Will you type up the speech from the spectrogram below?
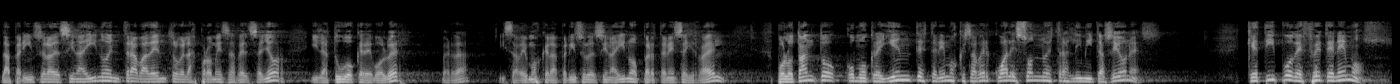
la península del Sinaí no entraba dentro de las promesas del Señor y la tuvo que devolver, ¿verdad? Y sabemos que la península del Sinaí no pertenece a Israel. Por lo tanto, como creyentes tenemos que saber cuáles son nuestras limitaciones, qué tipo de fe tenemos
